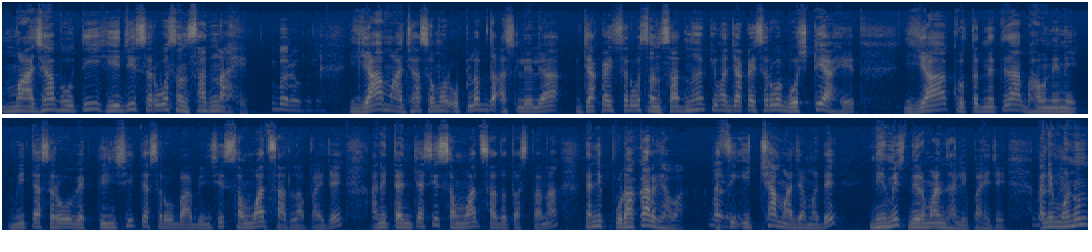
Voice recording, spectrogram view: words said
माझ्या भोवती ही जी सर्व संसाधनं आहेत बरोबर. या माझ्यासमोर उपलब्ध असलेल्या ज्या काही सर्व संसाधनं किंवा ज्या काही सर्व गोष्टी आहेत या कृतज्ञतेच्या भावनेने मी त्या सर्व व्यक्तींशी त्या सर्व बाबींशी संवाद साधला पाहिजे आणि त्यांच्याशी संवाद साधत असताना त्यांनी पुढाकार घ्यावा अशी इच्छा माझ्यामध्ये नेहमीच निर्माण झाली पाहिजे आणि म्हणून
